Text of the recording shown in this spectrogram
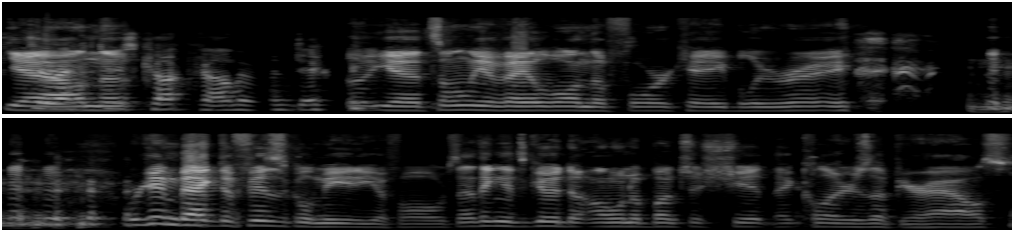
yeah, on the Director's cut commentary. yeah, it's only available on the 4K Blu-ray. We're getting back to physical media, folks. I think it's good to own a bunch of shit that clutters up your house.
